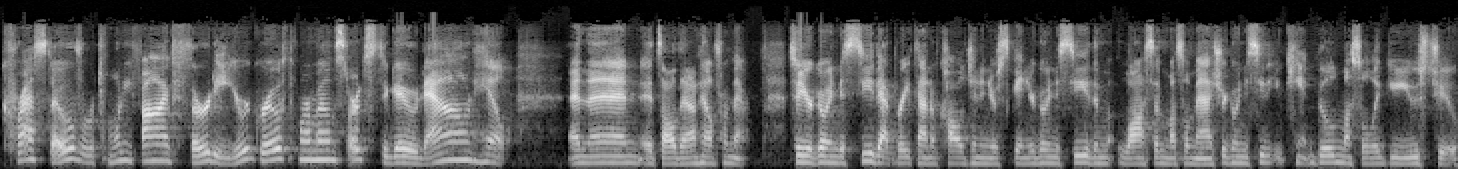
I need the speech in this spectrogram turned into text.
crest over 25, 30, your growth hormone starts to go downhill. And then it's all downhill from there. So you're going to see that breakdown of collagen in your skin. You're going to see the loss of muscle mass. You're going to see that you can't build muscle like you used to.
